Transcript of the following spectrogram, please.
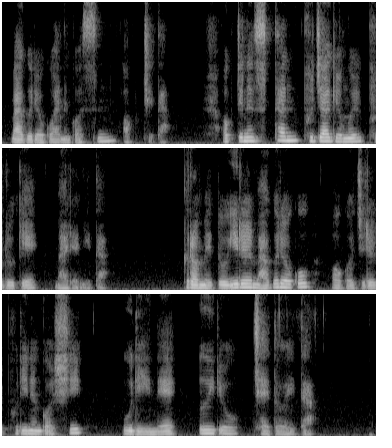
막으려고 하는 것은 억지다. 억지는 숱한 부작용을 부르게 마련이다. 그럼에도 이를 막으려고 어거지를 부리는 것이 우리인의 의료 제도이다.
